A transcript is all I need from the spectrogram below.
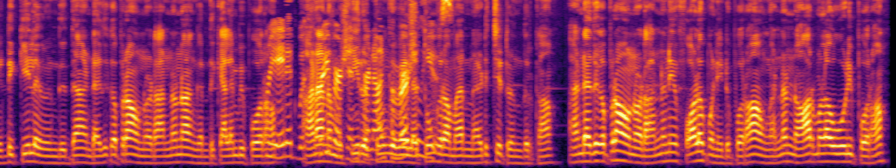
லெட்டு கீழே விழுந்துது. அண்ட் அதுக்கப்புறம் அவனோட அண்ணனும் அங்கேருந்து கிளம்பி போகிறான் ஆனால் நம்ம ஹீரோ தூங்கவே இல்லை. non-commercial தூங்குற. மாதிரி நடிச்சிட்டு இருந்திருக்கான். அண்ட் அதுக்கப்புறம் அவனோட அண்ணனையும் ஃபாலோ பண்ணிட்டு போகிறான் அவங்க அண்ணன் நார்மலாக ஓடி போகிறான்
